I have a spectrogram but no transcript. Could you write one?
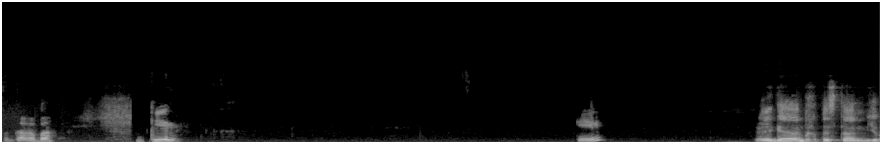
תודה רבה. גיל. גיל? רגע, אני מחפש את המיוט.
